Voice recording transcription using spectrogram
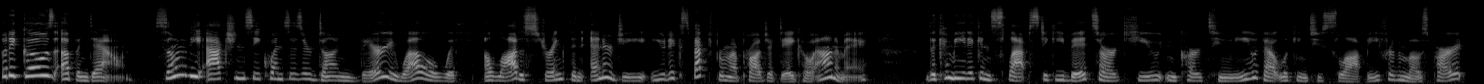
But it goes up and down. Some of the action sequences are done very well with a lot of strength and energy you'd expect from a Project A-ko anime. The comedic and slapsticky bits are cute and cartoony without looking too sloppy for the most part.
